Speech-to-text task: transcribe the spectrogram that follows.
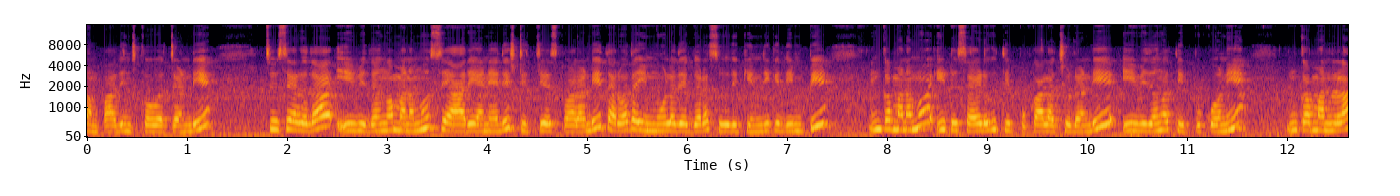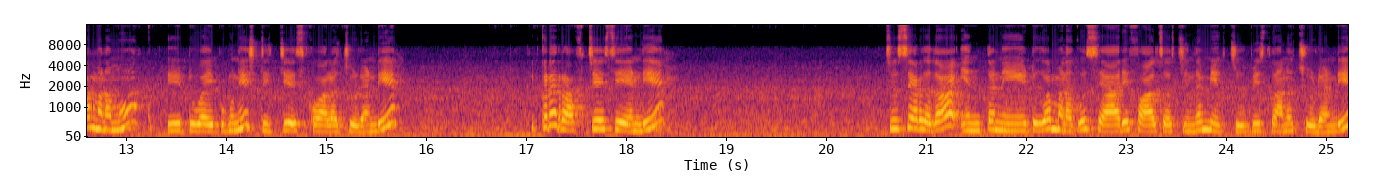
సంపాదించుకోవచ్చండి. చూసారు కదా ఈ విధంగా మనము శారీ అనేది స్టిచ్ చేసుకోవాలండి. తర్వాత ఈ మూల దగ్గర సూది కిందికి దింపి ఇంకా మనము ఇటు సైడ్కు తిప్పుకోవాలా చూడండి. ఈ విధంగా తిప్పుకొని ఇంకా మనలా మనము ఇటువైపుకుని స్టిచ్ చేసుకోవాలా చూడండి. ఇక్కడ రఫ్ చేసేయండి. చూసారు కదా ఎంత నీట్గా మనకు శారీ ఫాల్స్ వచ్చిందో మీకు చూపిస్తాను చూడండి.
